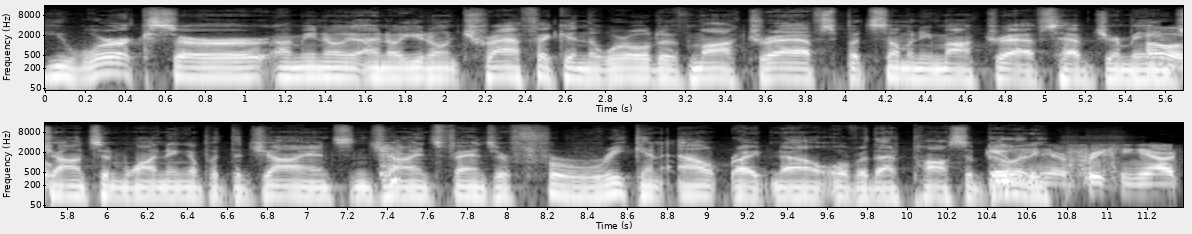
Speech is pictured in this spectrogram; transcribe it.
you work, sir. I mean, I know you don't traffic in the world of mock drafts, but so many mock drafts have Jermaine Oh. Johnson winding up with the Giants, and Giants fans are freaking out right now over that You possibility. they're freaking out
